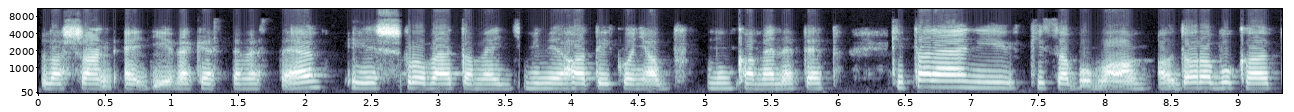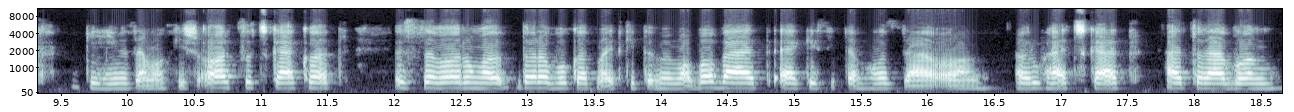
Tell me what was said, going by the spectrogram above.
lassan egy éve kezdtem ezt el, és próbáltam egy minél hatékonyabb munkamenetet kitalálni, kiszabom a, a darabokat, kihímzem a kis arcocskákat, összevarrom a darabokat, majd kitömöm a babát, elkészítem hozzá a, a ruhácskát. Általában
